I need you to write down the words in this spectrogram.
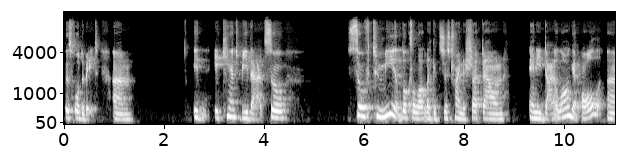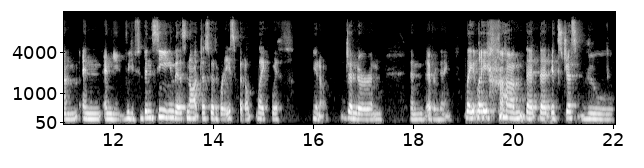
this whole debate? Um it it can't be that. So so to me, it looks a lot like it's just trying to shut down any dialogue at all. Um, and and we've been seeing this not just with race, but like with you know gender and and everything lately. Um, that that it's just you.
